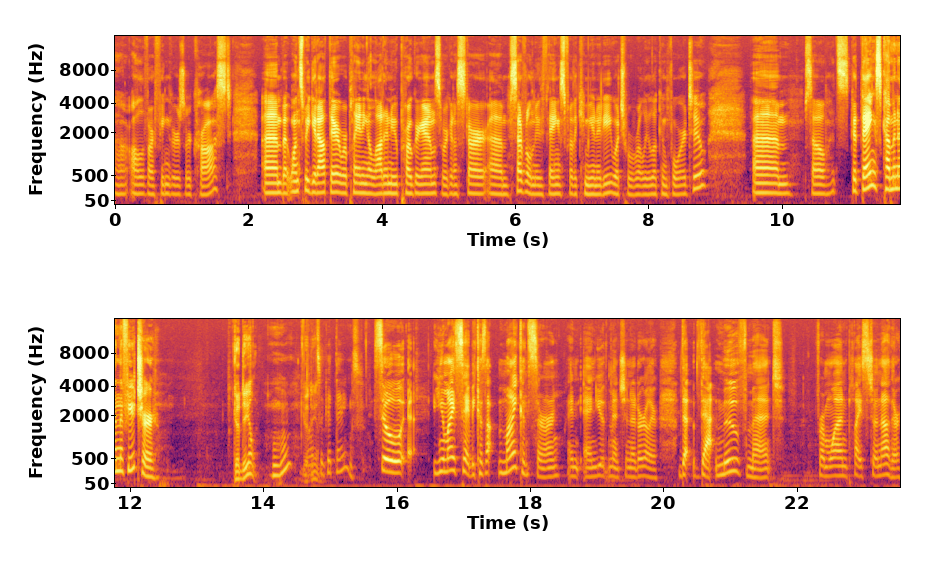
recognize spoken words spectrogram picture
Uh, all of our fingers are crossed. Um, but once we get out there, we're planning a lot of new programs. We're going to start um, several new things for the community, which we're really looking forward to. Um, so it's good things coming in the future. Good deal. Mm-hmm. Good Lots deal. of good things. So you might say, because my concern, and, and you have mentioned it earlier, that that movement from one place to another,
